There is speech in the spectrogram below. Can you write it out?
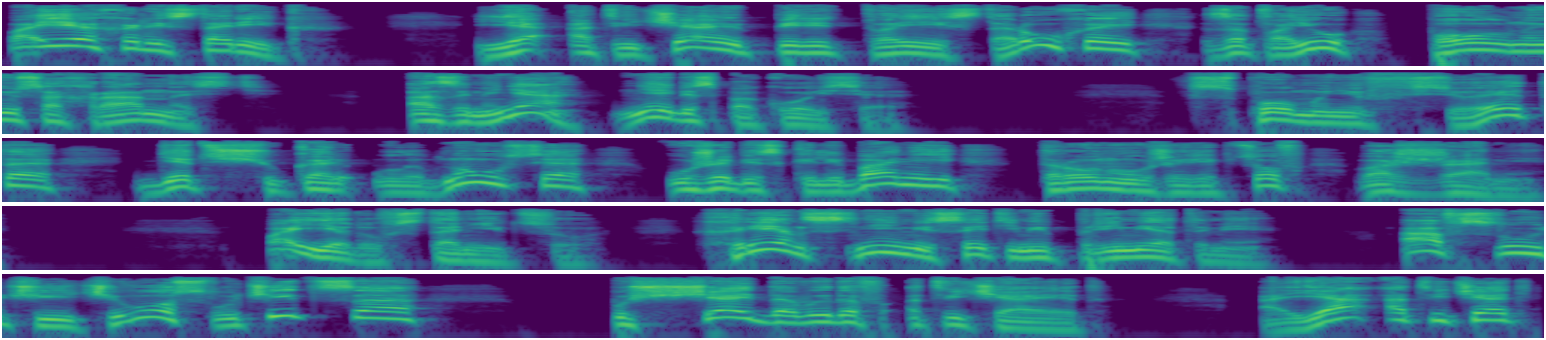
Поехали, старик, я отвечаю перед твоей старухой за твою полную сохранность. А за меня не беспокойся». Вспомнив все это, дед Щукарь улыбнулся, уже без колебаний тронул жеребцов вожжами. «Поеду в станицу. Хрен с ними, с этими приметами. А в случае чего случится, пущай Давыдов отвечает. А я отвечать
